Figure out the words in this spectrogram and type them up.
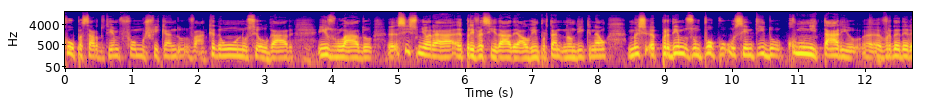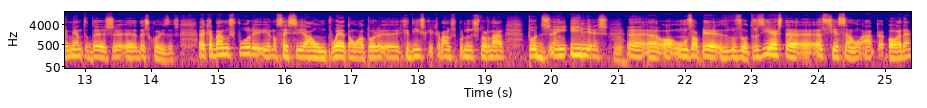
com o passar do tempo, fomos ficando, vá, cada um no seu lugar, isolado. Eh, sim, senhor, a, privacidade é algo importante, não digo que não, mas eh, perdemos um pouco o sentido comunitário, eh, verdadeiramente, das, das coisas. Acabamos por, eu não sei se há um poeta ou um autor que diz que acabamos por nos tornar todos em ilhas, uns ao pé dos outros. E esta associação, agora,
